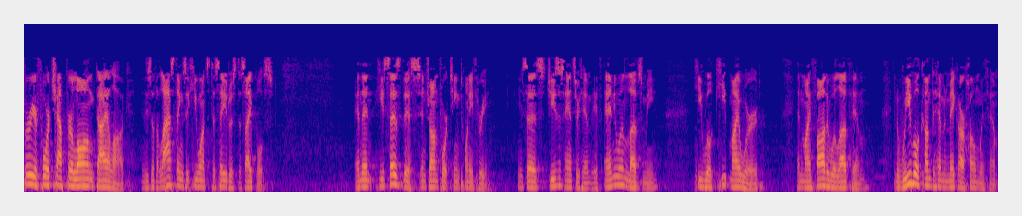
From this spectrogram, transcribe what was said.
three or four chapter long dialogue. And these are the last things that he wants to say to his disciples. And then he says this in John 14:23. He says, Jesus answered him, "If anyone loves me, he will keep my word, and my Father will love him, and we will come to him and make our home with him."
